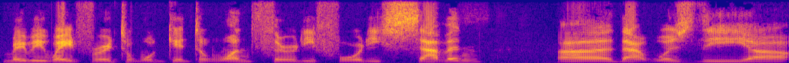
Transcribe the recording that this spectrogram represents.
maybe wait for it to get to 130.47. Uh, that was the uh,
